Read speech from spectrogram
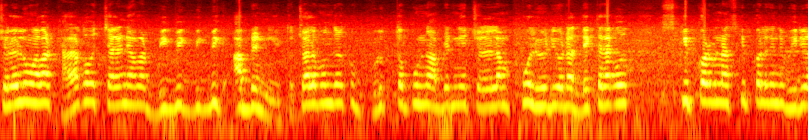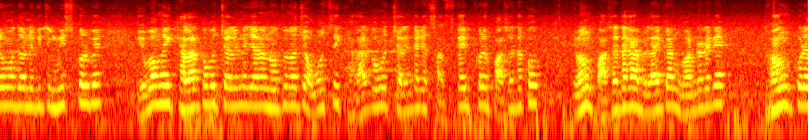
চলে এলাম আবার খেলার খবর চ্যানেলে আবার big big big big update নিয়ে। তো চলো বন্ধুরা, খুব গুরুত্বপূর্ণ আপডেট নিয়ে চলে এলাম। ফুল ভিডিওটা দেখতে থাকো। স্কিপ করবে না স্কিপ করলে কিন্তু ভিডিওর মধ্যে অনেক কিছু মিস করবে। এবং এই খেলার খবর চ্যানেলে যারা নতুন আছে, অবশ্যই খেলার খবর চ্যানেলটাকে সাবস্ক্রাইব করে পাশে থাকো এবং পাশে থাকা বেলাইকান ঘন্টাটাকে ঢং করে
